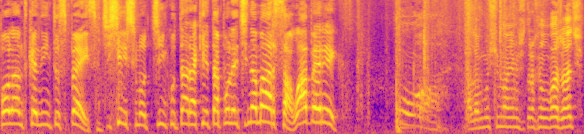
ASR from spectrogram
Poland can into space. W dzisiejszym odcinku ta rakieta poleci na Marsa. Łaberyk! Ale musimy na nią się trochę uważać,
